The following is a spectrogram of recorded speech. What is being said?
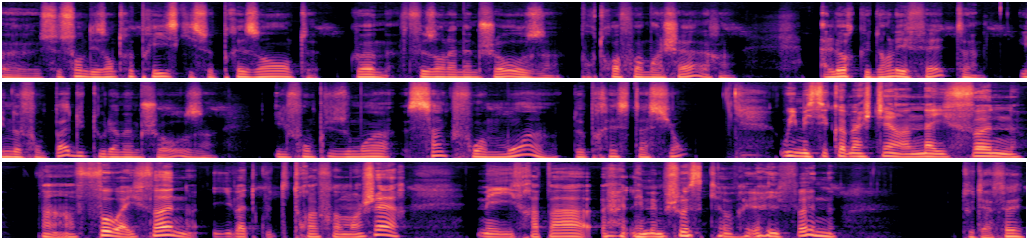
euh, ce sont des entreprises qui se présentent comme faisant la même chose pour trois fois moins cher, alors que dans les faits, ils ne font pas du tout la même chose. Ils font plus ou moins cinq fois moins de prestations. Oui, mais c'est comme acheter un iPhone, enfin un faux iPhone, il va te coûter trois fois moins cher, mais il fera pas les mêmes choses qu'un vrai iPhone. Tout à fait.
